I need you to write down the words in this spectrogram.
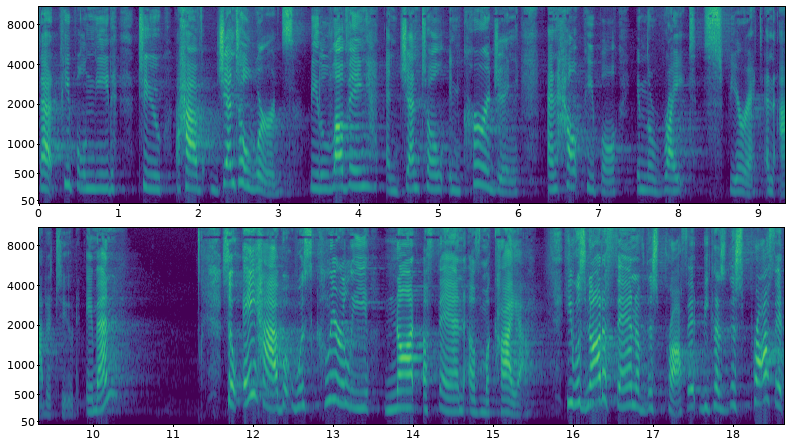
that people need to have gentle words, be loving and gentle, encouraging, and help people in the right spirit and attitude. Amen? So Ahab was clearly not a fan of Micaiah. He was not a fan of this prophet because this prophet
